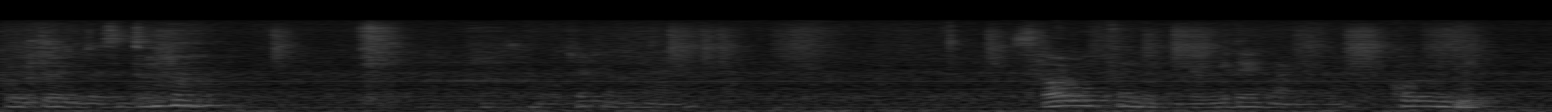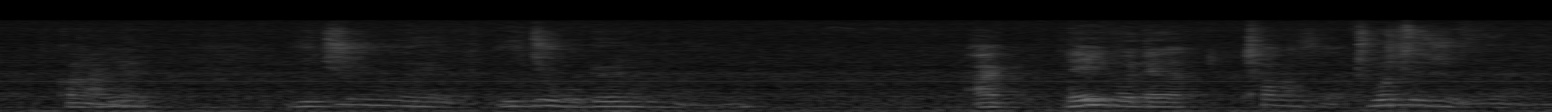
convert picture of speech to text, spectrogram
그럴 때인데 진짜. 어쩔 수 없네 4월 목표도 연기된 거? 그거는 그건 아니야 2주에 2주 목요일 거 아니에요? 아 네이버 내가 쳐봤어 두 번째 주 목요일 아니에요?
